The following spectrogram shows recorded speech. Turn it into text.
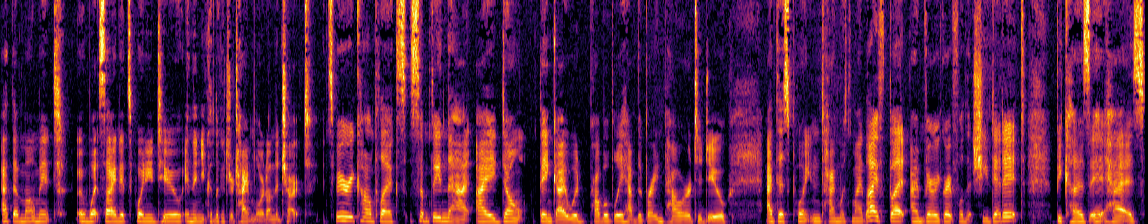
at the moment and what sign it's pointing to and then you can look at your time lord on the chart. It's very complex something that i don't think i would probably have the brain power to do at this point in time with my life but i'm very grateful that she did it because it has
